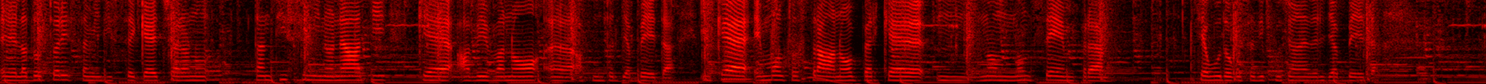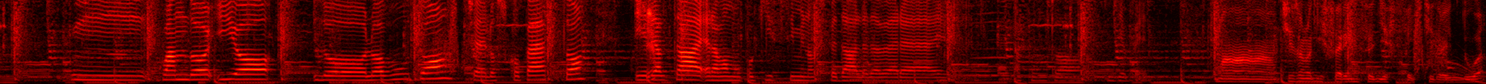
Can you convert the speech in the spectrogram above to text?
eh, la dottoressa mi disse che c'erano tantissimi neonati che avevano eh, appunto il diabete, il che Mm. è molto strano perché mh, non, non sempre si è avuto questa diffusione del diabete. Mm, quando io l'ho, l'ho avuto, cioè l'ho scoperto, in Sì. realtà eravamo pochissimi in ospedale ad avere eh, appunto il diabete. Ma ci sono differenze di effetti tra i due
